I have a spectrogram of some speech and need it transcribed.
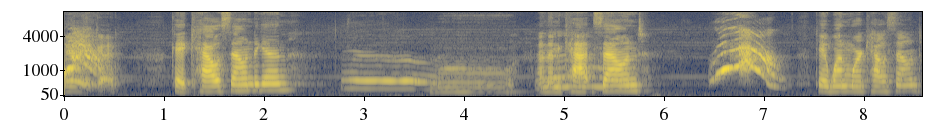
Very good. Okay, cow sound again. Moo. And then cat sound. Okay, one more cow sound.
